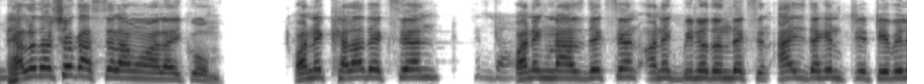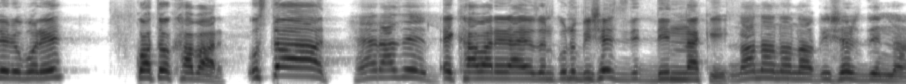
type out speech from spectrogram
হ্যালো দর্শক আসসালামু আলাইকুম। অনেক খেলা দেখছেন অনেক নাচ দেখছেন অনেক বিনোদন দেখছেন। আজ দেখেন টেবিলের উপরে কত খাবার। উস্তাদ! হ্যাঁ রাজীব। এই খাবারের আয়োজন কোনো বিশেষ দিন নাকি? না না না না বিশেষ দিন না।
